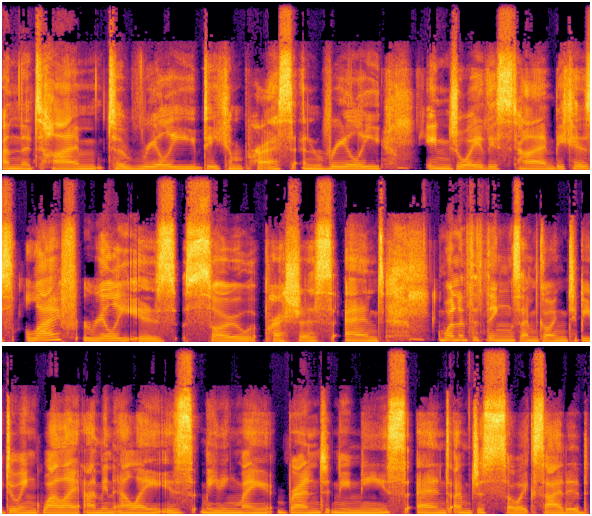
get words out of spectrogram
and the time to really decompress and really enjoy this time because life really is so precious. And one of the things I'm going to be doing while I am in LA is meeting my brand new niece. And I'm just so excited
